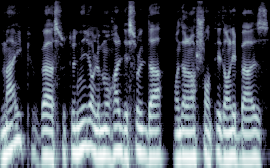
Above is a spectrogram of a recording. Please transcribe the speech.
Mike va soutenir le moral des soldats en allant chanter dans les bases.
